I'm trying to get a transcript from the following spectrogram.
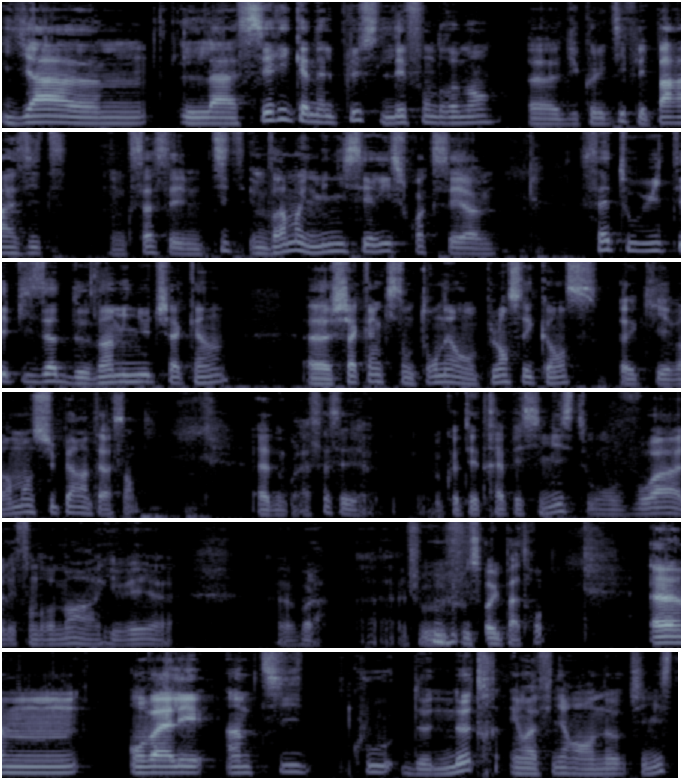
Euh, il y a euh, la série Canal Plus, l'effondrement du collectif Les Parasites. Donc ça, c'est une petite, vraiment une mini-série. Je crois que c'est 7 ou 8 épisodes de 20 minutes chacun, chacun qui sont tournés en plan séquence, qui est vraiment super intéressante. donc voilà, ça c'est le côté très pessimiste où on voit l'effondrement arriver. voilà, je ne vous, vous spoil pas trop. Euh, on va aller un petit coup de neutre et on va finir en optimiste.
